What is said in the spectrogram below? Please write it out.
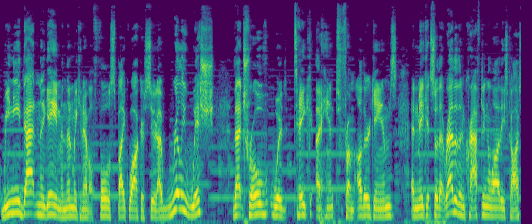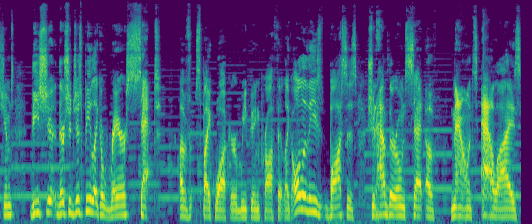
We need that in the game, and then we can have a full Spikewalker suit. I really wish that Trove would take a hint from other games and make it so that rather than crafting a lot of these costumes, these there should just be like a rare set of Spikewalker, Weeping Prophet. Like all of these bosses should have their own set of mounts, allies,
